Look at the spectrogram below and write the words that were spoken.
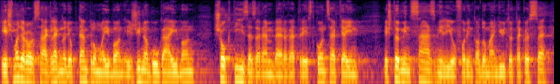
és Magyarország legnagyobb templomaiban és zsinagógáiban sok tízezer ember vett részt koncertjein, és több mint 100 millió forint adományt gyűjtöttek össze,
